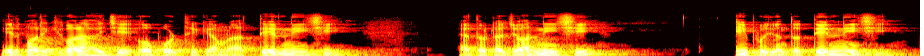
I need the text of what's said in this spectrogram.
এরপরে কি করা হয়েছে? ওপর থেকে আমরা তেল নিয়েছি, এতটা জল নিয়েছি, এই পর্যন্ত তেল নিয়েছি।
